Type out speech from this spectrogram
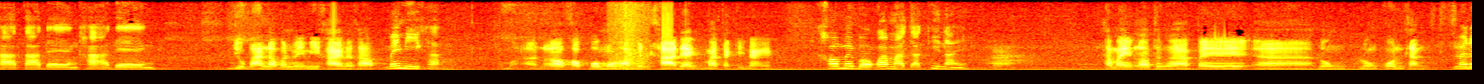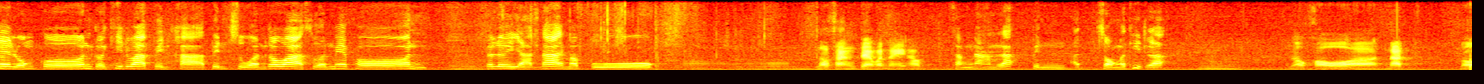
ขาตาแดง ขาแดง อยู่บ้านเรามันไม่มีขายเหรอครับ ไม่มีค่ะ แล้วเขาโปรโมทว่าเป็นขาแดงมาจากที่ไหน เขาไม่บอกว่ามาจากที่ไหนอ่าทำไมเราถึงอะไปอ่าหลงหลงกลสั่งซื้อไม่ได้หลงกลก็คิดว่าเป็นขาเป็นสวนก็ว่าสวนแม่พรอืมก็เลยอยากได้มาปลูก เราสั่งตั้งแต่วันไหนครับ สั่งนานละเป็นอาทิตย์สองอาทิตย์ละอืมแล้วเขาอะนัดเรา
